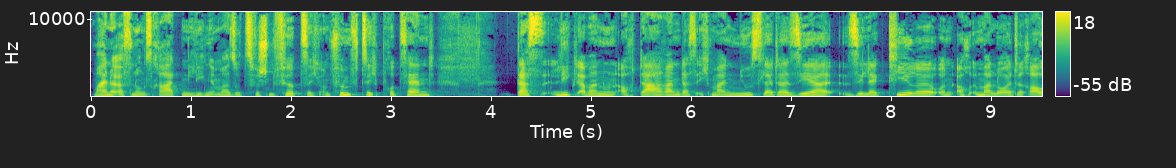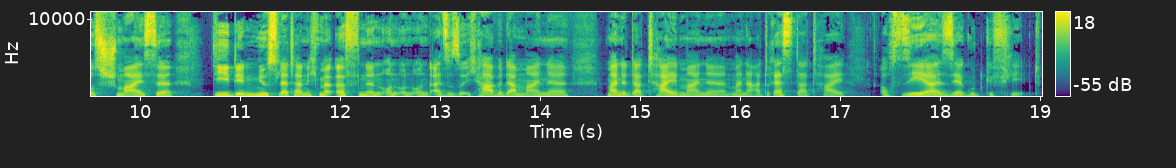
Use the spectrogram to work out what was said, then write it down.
Meine Öffnungsraten liegen immer so zwischen 40 und 50 Prozent. Das liegt aber nun auch daran, dass ich meinen Newsletter sehr selektiere und auch immer Leute rausschmeiße, die den Newsletter nicht mehr öffnen und, und, und. Also so, ich habe da meine, meine Datei, meine, meine Adressdatei auch sehr, sehr gut gepflegt.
